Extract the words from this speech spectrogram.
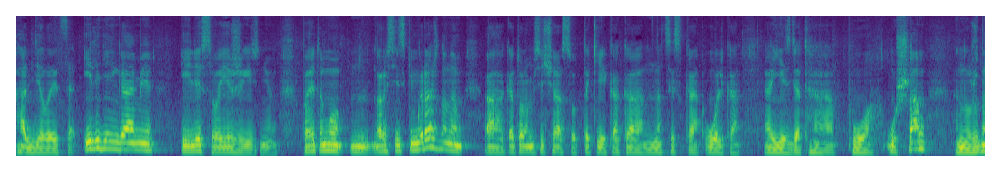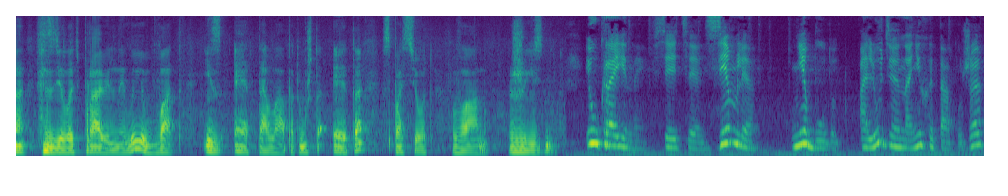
отделается или деньгами, или своей жизнью. Поэтому российским гражданам, а, которым сейчас вот такие, как а, нацистка Олька, а, ездят по ушам, нужно сделать правильный вывод из этого, потому что это спасет вам жизнь. И Украины все эти земли не будут, а люди на них и так уже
